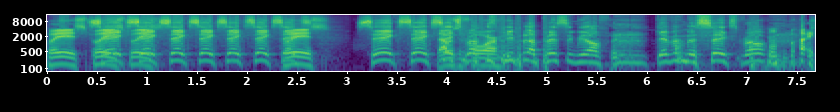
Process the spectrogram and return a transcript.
Please, please, six, please, six, six, six, six, six, six. please. Six, six, That six, was a bro. four. These people are pissing me off. Give him a six, bro. Oh my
